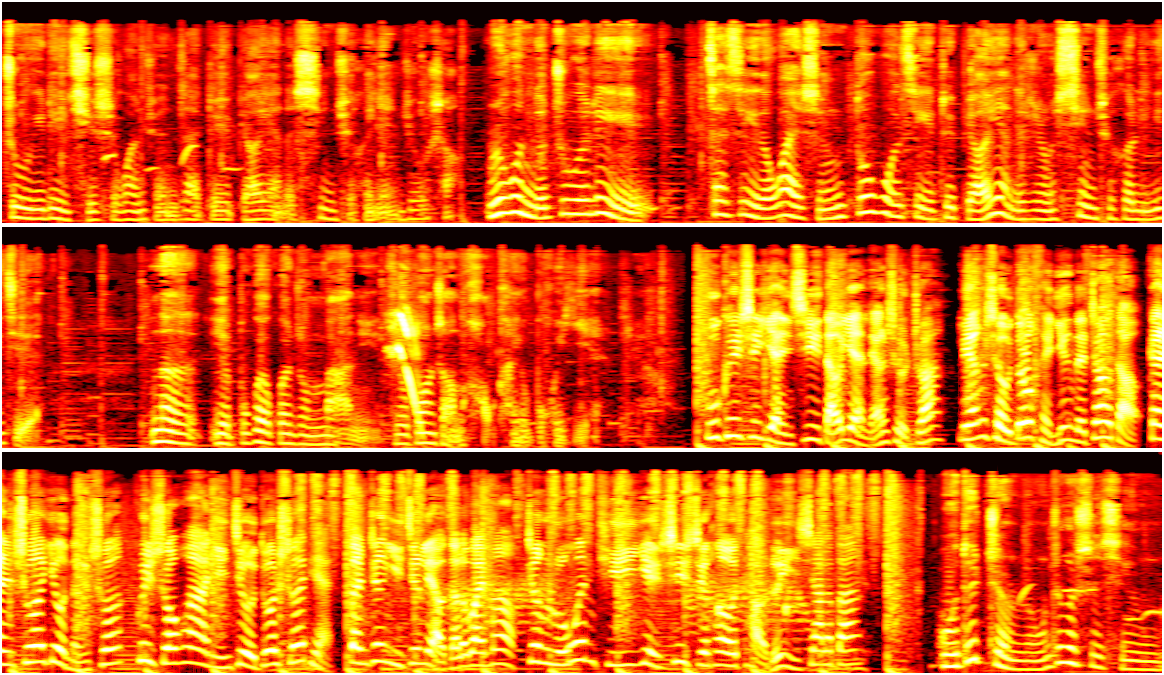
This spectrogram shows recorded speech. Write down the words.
注意力其实完全在对于表演的兴趣和研究上。如果你的注意力在自己的外形多过自己对表演的这种兴趣和理解，那也不怪观众骂你，就光长得好看又不会演。不愧是演戏导演两手抓，两手都很硬的赵导，敢说又能说，会说话您就多说点。反正已经聊到了外貌，整容问题也是时候讨论一下了吧？我对整容这个事情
